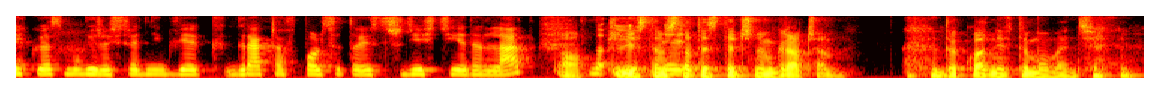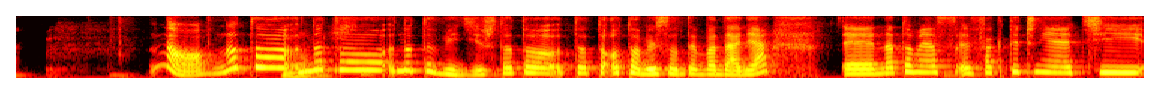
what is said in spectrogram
IQS mówi, że średni wiek gracza w Polsce to jest 31 lat. O, no czyli i, jestem e, statystycznym graczem. Dokładnie w tym momencie. No, no to, no, no to, no to widzisz, no to, to, to o tobie są te badania. Natomiast faktycznie ci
